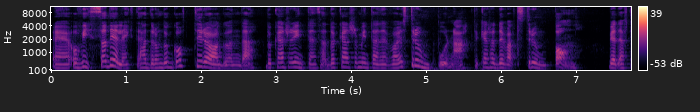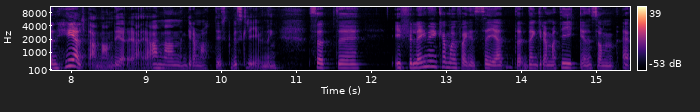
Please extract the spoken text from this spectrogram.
Eh, och vissa dialekter, hade de då gått till Ragunda, då kanske, det inte ens, då kanske de inte hade varit strumporna, det kanske hade varit strumpon. Vi hade haft en helt annan, eh, annan grammatisk beskrivning. Så att eh, i förlängningen kan man faktiskt säga att den grammatiken som är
